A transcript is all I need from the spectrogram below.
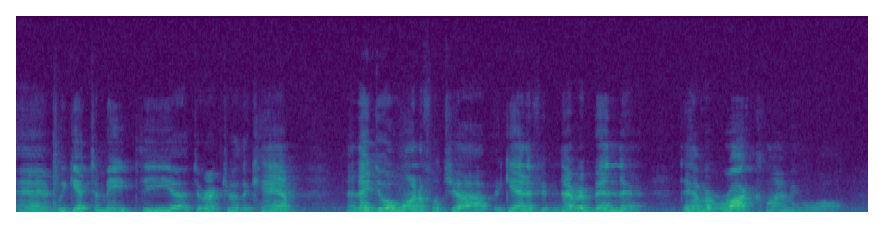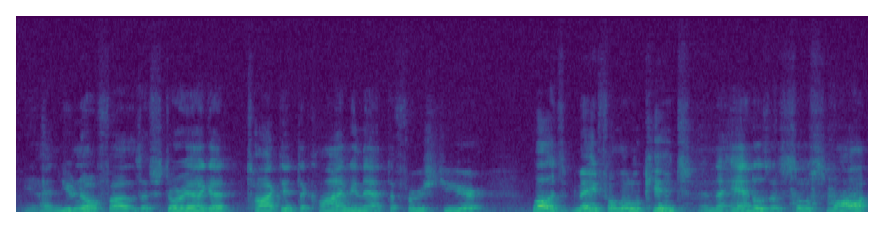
and we get to meet the uh, director of the camp, and they do a wonderful job. Again, if you've never been there, they have a rock climbing wall. Yeah. And you know, Father, the story. I got talked into climbing that the first year. Well, it's made for little kids, and the handles are so small.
